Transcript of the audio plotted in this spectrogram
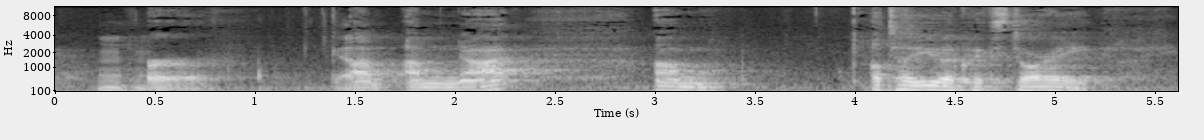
Got it. Um, I'm not. Um, I'll tell you a quick story.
